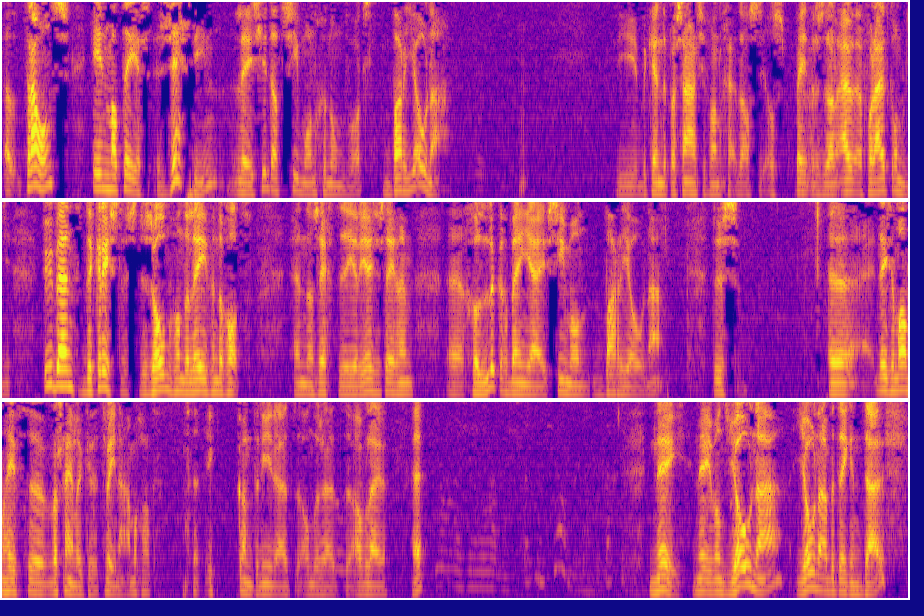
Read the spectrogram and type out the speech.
Uh, trouwens, in Matthäus 16 lees je dat Simon genoemd wordt Barjona. Die bekende passage van als, als Petrus dan uit, vooruit komt. U bent de Christus, de zoon van de levende God. En dan zegt de Heer Jezus tegen hem: uh, Gelukkig ben jij, Simon Barjona. Dus uh, deze man heeft uh, waarschijnlijk twee namen gehad. Ik kan het er niet uit, anders uit afleiden. Hè? Nee, nee, want Jona, Jona betekent duif.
